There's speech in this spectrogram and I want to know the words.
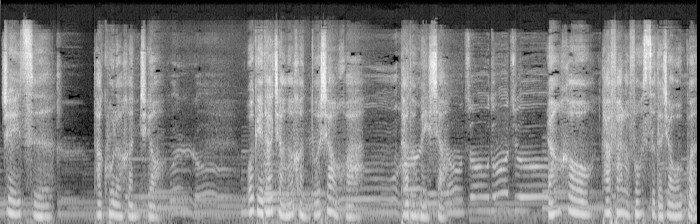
这一次，他哭了很久。我给他讲了很多笑话，他都没笑。然后他发了疯似的叫我滚。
